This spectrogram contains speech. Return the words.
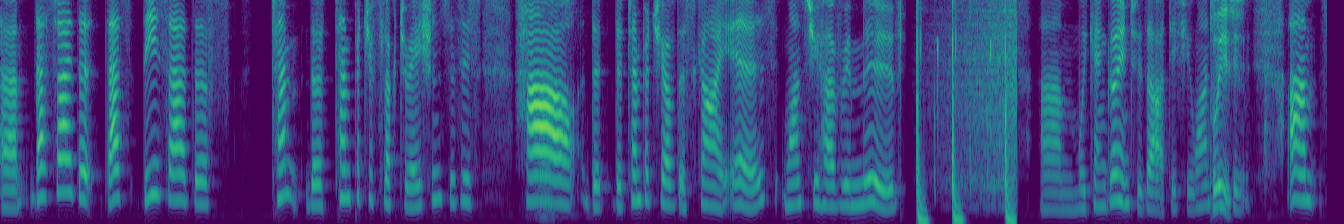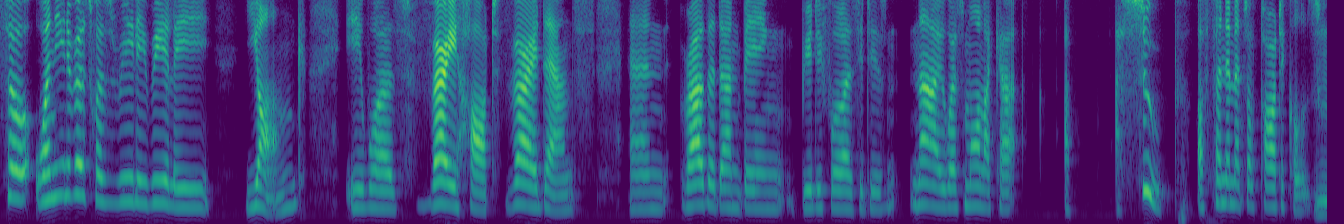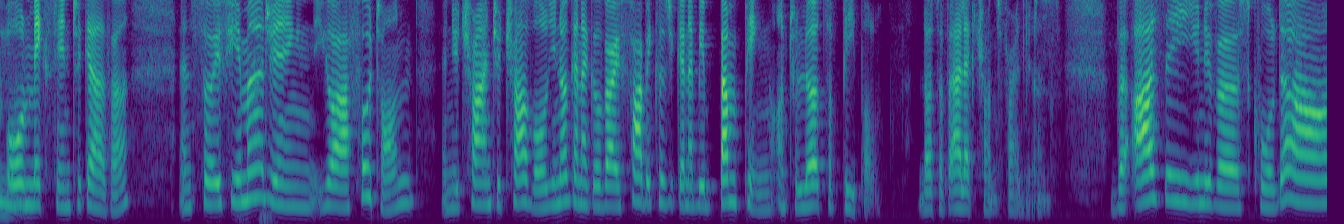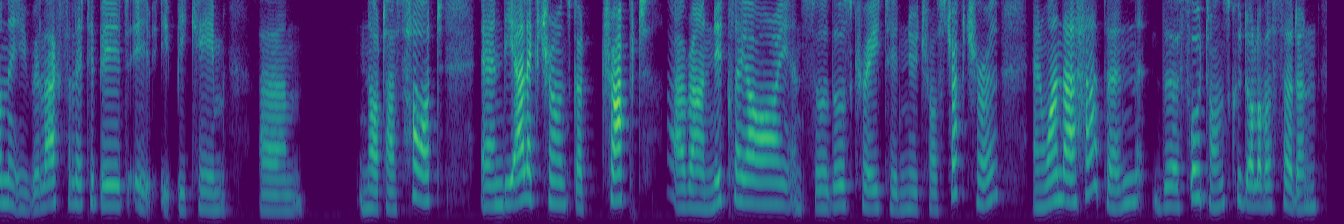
Um, that's why the that's these are the f- temp, the temperature fluctuations. This is how the, the temperature of the sky is once you have removed. Um, we can go into that if you want Please. to. Um, so when the universe was really, really young, it was very hot, very dense, and rather than being beautiful as it is now, it was more like a a, soup of fundamental particles all mixed in together. And so, if you imagine you are a photon and you're trying to travel, you're not going to go very far because you're going to be bumping onto lots of people, lots of electrons, for instance. But as the universe cooled down, it relaxed a little bit, it, it became um, not as hot, and the electrons got trapped around nuclei, and so those created neutral structure. And when that happened, the photons could all of a sudden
